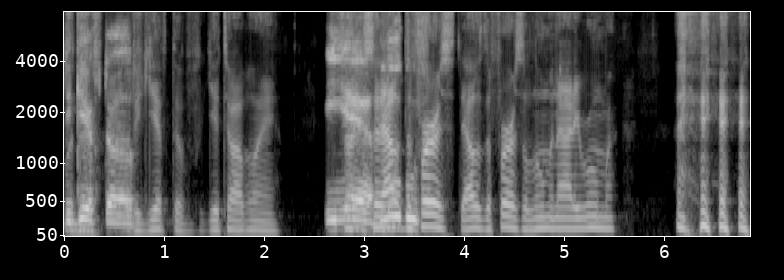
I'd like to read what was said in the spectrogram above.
the For gift of the gift of guitar playing. Yeah So, that was the first. That was the first Illuminati rumor. the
